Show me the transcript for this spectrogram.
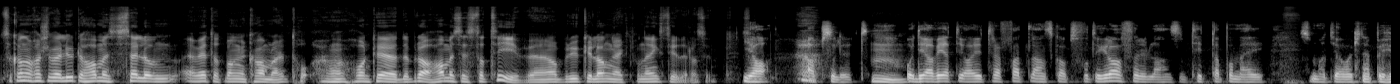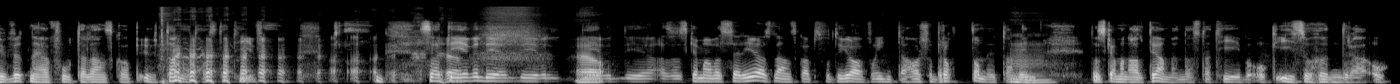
så kan det kanskje være lurt å ha med selv om jeg vet at mange kameraer hå- håndterer det bra, ha med seg stativ eh, og bruke lange eksponeringstider. og sånn. Ja, absolut. Mm. Och det jag vet, jag har ju träffat landskapsfotografer ibland som tittar på mig som att jag var knäpp i huvudet när jag fotar landskap utan att ha stativ. så att det är väl det, det är väl, det är Ja. väl det, alltså ska man vara seriös landskapsfotograf och inte ha så bråttom utan Mm. vill, då ska man alltid använda stativ och ISO 100 och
